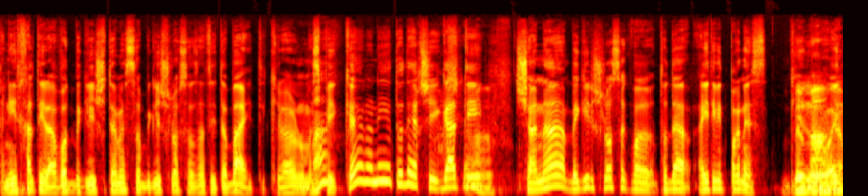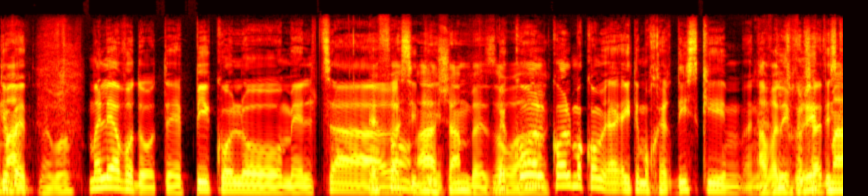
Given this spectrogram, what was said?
אני התחלתי לעבוד בגיל 12, בגיל 13 עזבתי את הבית, כאילו היה לנו? מספיק. כן, אני, אתה יודע, איך שהגעתי. שנה, בגיל 13 כבר, אתה יודע, הייתי מתפרנס. במה? כאילו, הייתי? עובד. מלא עבודות, אה, פיקולו, מלצר, איפה? עשיתי... אה, שם באזור ה... בכל כל מקום, הייתי מוכר דיסקים. אבל עברית מה?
